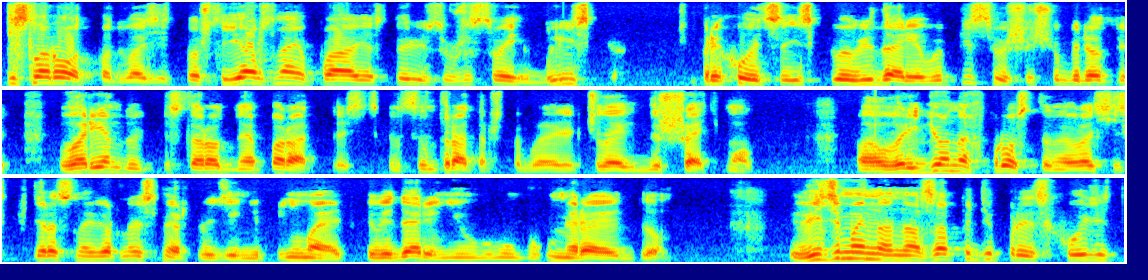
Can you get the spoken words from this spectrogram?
кислород подвозить. Потому что я знаю по истории уже своих близких, приходится из ковидария выписываешь, еще берет в аренду кислородный аппарат, то есть концентратор, чтобы человек дышать мог. А в регионах просто на Российской Федерации, наверное, смерть людей не принимают ковидарий, они умирают дома. Видимо, на, на Западе происходит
